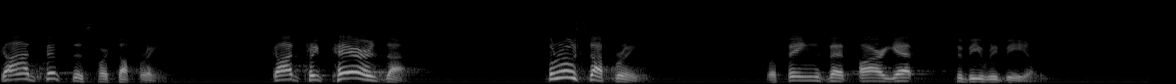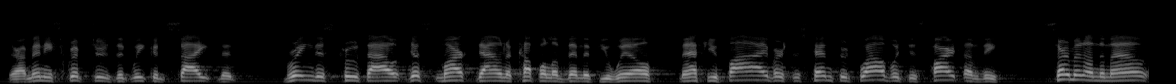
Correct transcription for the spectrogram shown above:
God fits us for suffering. God prepares us through suffering for things that are yet to be revealed. There are many scriptures that we could cite that bring this truth out. Just mark down a couple of them, if you will. Matthew 5, verses 10 through 12, which is part of the Sermon on the Mount,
